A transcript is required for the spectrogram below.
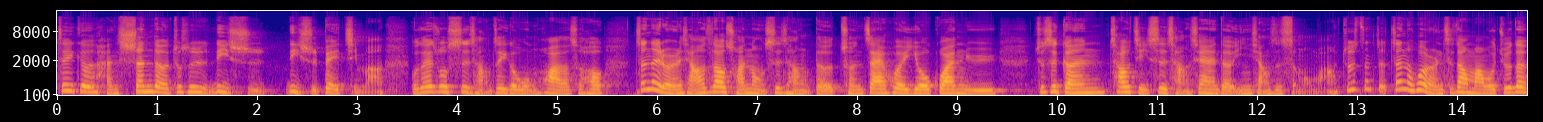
这个很深的，就是历史历史背景嘛。我在做市场这个文化的时候，真的有人想要知道传统市场的存在会攸关于，就是跟超级市场现在的影响是什么吗？就是真真真的会有人知道吗？我觉得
